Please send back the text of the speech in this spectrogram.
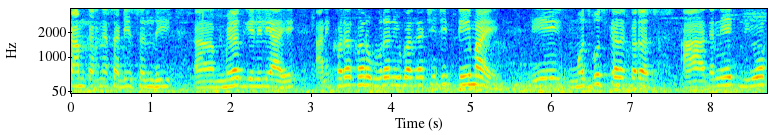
काम करण्यासाठी संधी मिळत गेलेली आहे. आणि खरोखर उरण विभागाची जी टीम आहे ही मजबूत कर करत त्यांनी एक युवक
